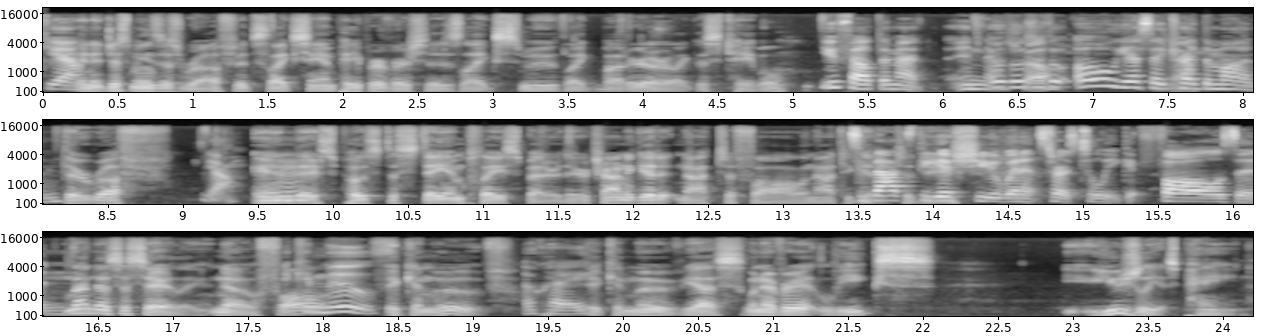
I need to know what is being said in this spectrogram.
yeah. And it just means it's rough. It's like sandpaper versus like smooth like butter or like this table. you felt them at in Oh, Nashville. those are the. Oh, yes, I tried them on. They're rough yeah. and mm-hmm. they're supposed to stay in place better. They're trying to get it not to fall and not to So get that's it to the issue when it starts to leak. It falls and Not necessarily. No, fall. can move. It can move. Okay. It can move. Yes. Whenever it leaks, usually it's pain.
